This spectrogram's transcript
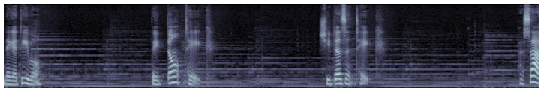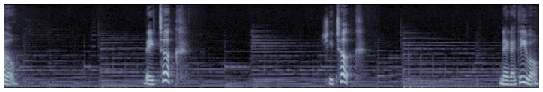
Negativo. They don't take. She doesn't take. Pasado. They took. She took. Negativo.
